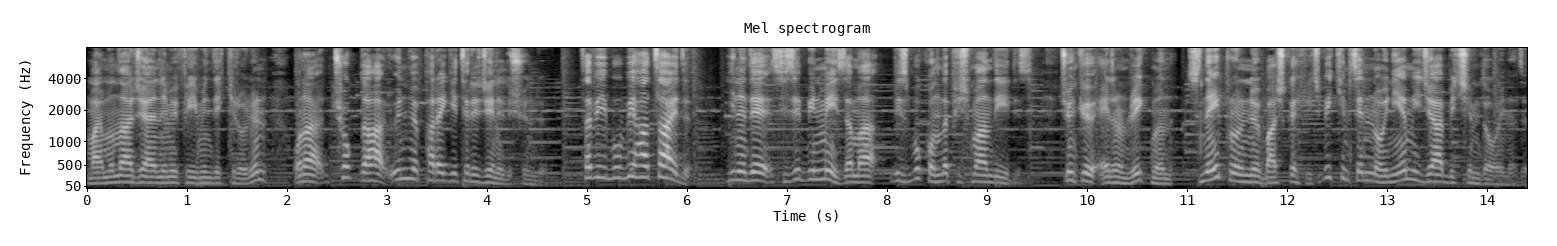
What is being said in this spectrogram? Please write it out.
Maymunlar Cehennemi filmindeki rolün ona çok daha ün ve para getireceğini düşündü. Tabii bu bir hataydı. Yine de sizi bilmeyiz ama biz bu konuda pişman değiliz. Çünkü Alan Rickman, Snape rolünü başka hiçbir kimsenin oynayamayacağı biçimde oynadı.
